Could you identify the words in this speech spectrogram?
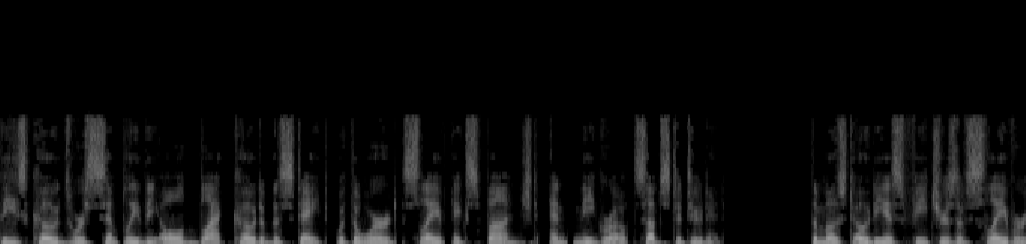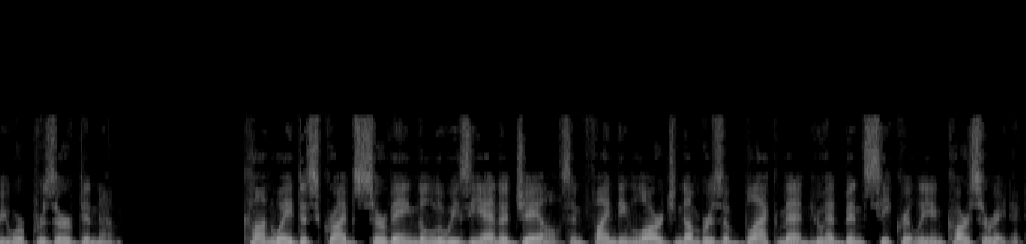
These codes were simply the old black code of the state, with the word slave expunged, and Negro substituted. The most odious features of slavery were preserved in them. Conway describes surveying the Louisiana jails and finding large numbers of black men who had been secretly incarcerated.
